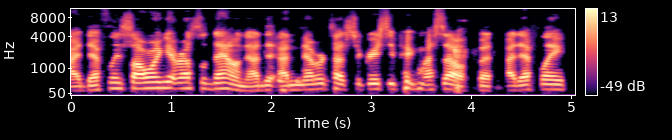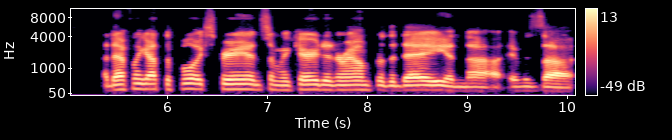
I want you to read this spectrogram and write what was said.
I definitely saw one get wrestled down. I, did, I never touched a greasy pig myself, but I definitely I definitely got the full experience, and we carried it around for the day, and uh, it was uh,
